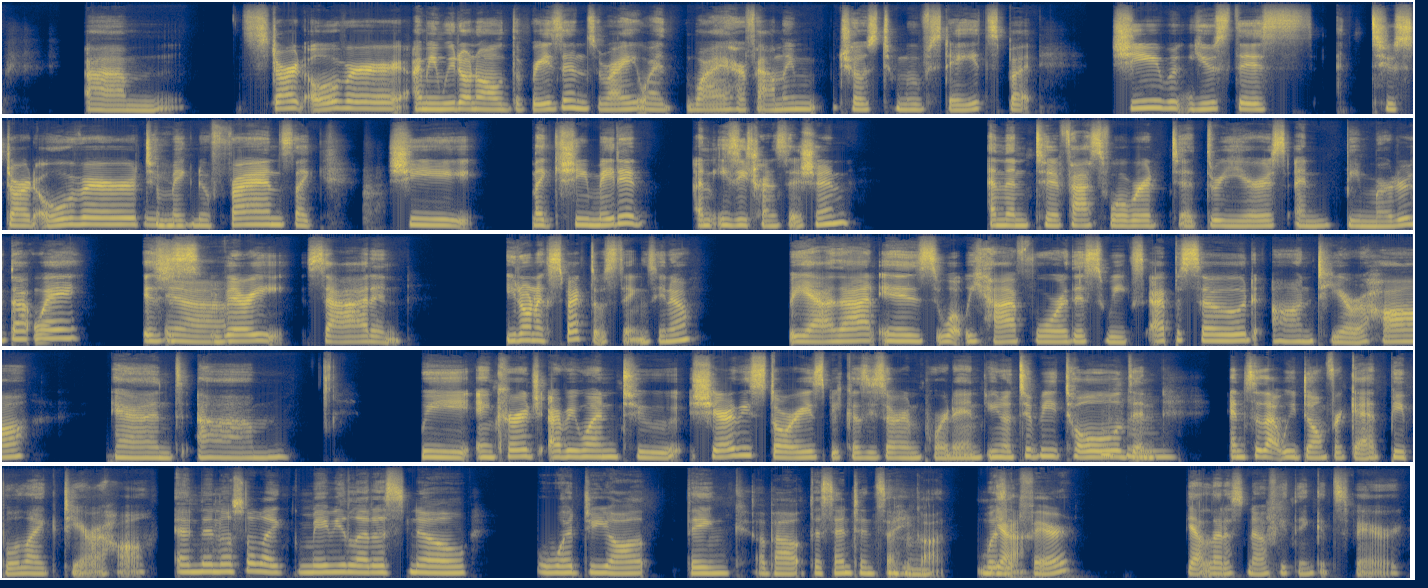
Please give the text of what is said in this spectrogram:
um start over. I mean, we don't know the reasons, right? Why why her family chose to move states, but she used this to start over, to make new friends. Like she like she made it an easy transition. And then to fast forward to three years and be murdered that way is just yeah. very sad and you don't expect those things, you know? But yeah, that is what we have for this week's episode on Tierra Hall. And um we encourage everyone to share these stories because these are important, you know, to be told mm-hmm. and and so that we don't forget people like Tierra Hall. and then also like maybe let us know what do y'all think about the sentence that Mhm. he got. Was Yeah. it fair? yeah, let us know if you think it's fair.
